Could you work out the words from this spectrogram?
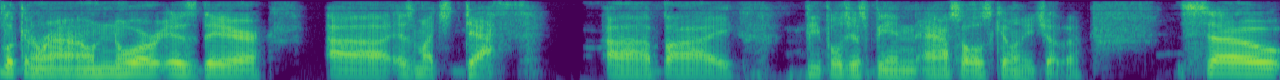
looking around, nor is there uh, as much death uh, by people just being assholes killing each other. So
